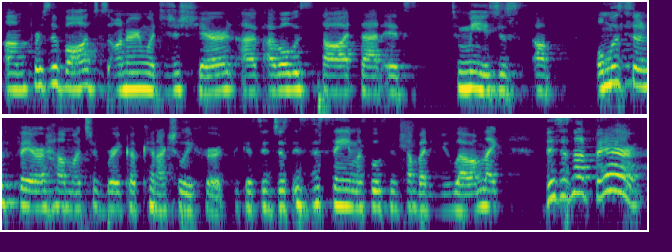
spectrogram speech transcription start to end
Um, first of all, just honoring what you just shared. I've, I've always thought that it's, to me, it's just, um, almost unfair how much a breakup can actually hurt because it just, it's the same as losing somebody you love. I'm like, this is not fair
